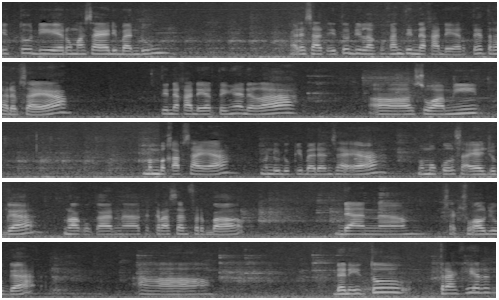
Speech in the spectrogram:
itu di rumah saya di Bandung. Pada saat itu dilakukan tindak KDRT terhadap saya tindak KDRT-nya adalah uh, suami membekap saya, menduduki badan saya, memukul saya juga, melakukan uh, kekerasan verbal dan uh, seksual juga. Uh, dan itu terakhir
